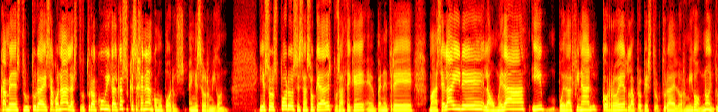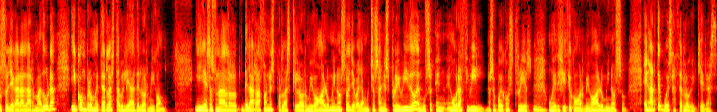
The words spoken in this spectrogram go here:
cambia de estructura hexagonal a estructura cúbica. El caso es que se generan como poros en ese hormigón. Y esos poros, esas oquedades, pues hace que eh, penetre más el aire, la humedad y pueda al final corroer la propia estructura del hormigón, ¿no? Incluso llegar a la armadura y comprometer la estabilidad del hormigón. Y esa es una de las razones por las que el hormigón aluminoso lleva ya muchos años prohibido en, uso- en- en obra civil. No se puede construir un edificio con hormigón aluminoso. En arte puedes hacer lo que quieras.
